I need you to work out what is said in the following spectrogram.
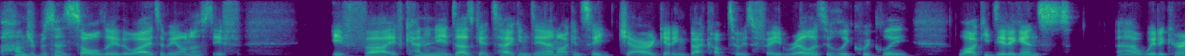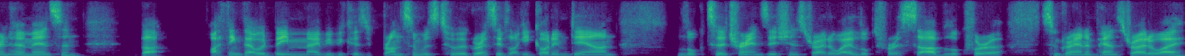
hundred percent sold either way. To be honest, if if uh, if Cannonier does get taken down, I can see Jared getting back up to his feet relatively quickly, like he did against uh, Whittaker and Hermansson. But I think that would be maybe because Brunson was too aggressive. Like he got him down, looked to transition straight away, looked for a sub, look for a some ground and pound straight away.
